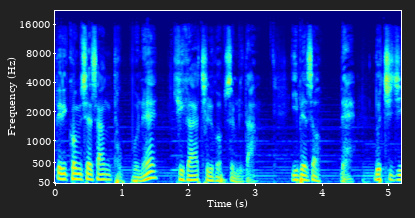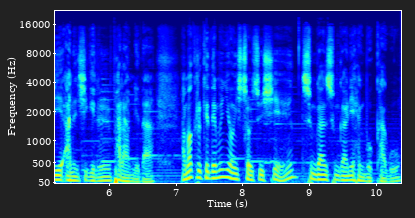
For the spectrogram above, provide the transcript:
뜨리콤 세상 덕분에 귀가 즐겁습니다. 입에서 네 놓치지 않으시기를 바랍니다. 아마 그렇게 되면 영희철수 씨 순간순간이 행복하고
